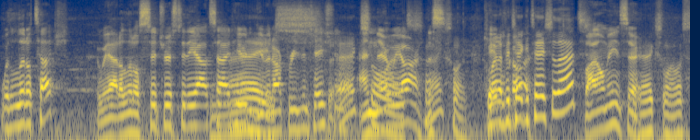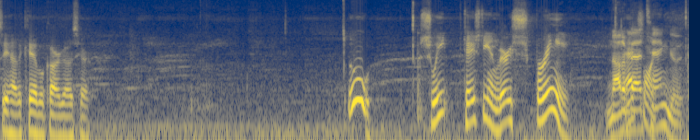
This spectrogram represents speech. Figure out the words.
with a little touch. We add a little citrus to the outside here to give it our presentation. Excellent. And there we are. This Excellent. Mind if I take a taste of that? By all means, sir. Excellent. Let's see how the cable car goes here. Ooh, sweet, tasty, and very springy. Not a Excellent. bad tango.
